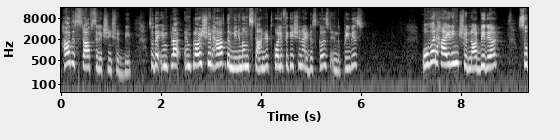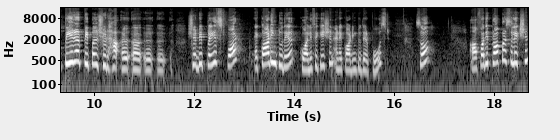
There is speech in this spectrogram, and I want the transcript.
how the staff selection should be. So, the empl employee should have the minimum standard qualification I discussed in the previous. Over hiring should not be there. Superior people should uh, uh, uh, uh, should be placed for according to their qualification and according to their post. So, uh, for the proper selection,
